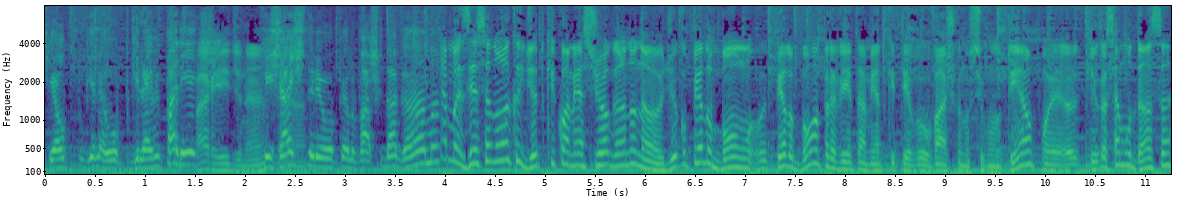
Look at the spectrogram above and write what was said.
Que é o Guilherme, o Guilherme Paredes. Parede, né? Que já É. estreou pelo Vasco da Gama. É, mas esse eu não acredito que comece jogando, não. Eu digo pelo bom, pelo bom aproveitamento que teve o Vasco no segundo tempo, eu digo essa mudança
